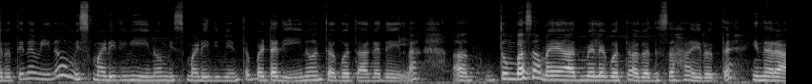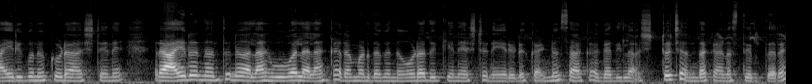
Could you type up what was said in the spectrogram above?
ಇರುತ್ತೆ. ನಾವು ಏನೋ ಮಿಸ್ ಮಾಡಿದ್ದೀವಿ ಏನೋ ಮಿಸ್ ಮಾಡಿದ್ದೀವಿ ಅಂತ ಬಟ್ ಅದು ಏನೋ ಅಂತ ಗೊತ್ತಾಗೋದೇ ಇಲ್ಲ. ತುಂಬ ಸಮಯ ಆದಮೇಲೆ ಗೊತ್ತಾಗೋದು ಸಹ ಇರುತ್ತೆ. ಇನ್ನು ರಾಯರಿಗೂ ಕೂಡ ಅಷ್ಟೇ ರಾಯರನ್ನಂತೂ ಅಲ ಹೂವಲ್ಲಿ ಅಲಂಕಾರ ಮಾಡಿದಾಗ ನೋಡೋದಕ್ಕೇನೆ ಅಷ್ಟೇ ಎರಡು ಕಣ್ಣು ಸಾಕಾಗೋದಿಲ್ಲ. ಅಷ್ಟು ಚೆಂದ ಕಾಣಿಸ್ತಿರ್ತಾರೆ.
